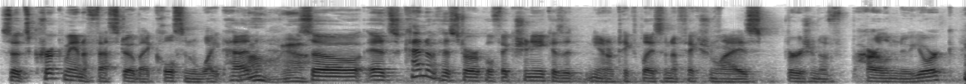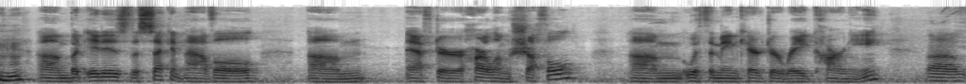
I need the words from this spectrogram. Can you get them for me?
So it's Crook Manifesto by Colson Whitehead. Oh, yeah. So it's kind of historical fictiony because it you know takes place in a fictionalized version of Harlem, New York. Mm-hmm. Um, but it is the second novel um, after Harlem Shuffle um, with the main character Ray Carney. Um,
